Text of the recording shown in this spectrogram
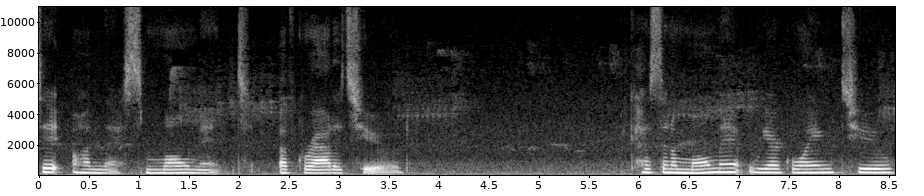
sit on this moment of gratitude. Because in a moment, we are going to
